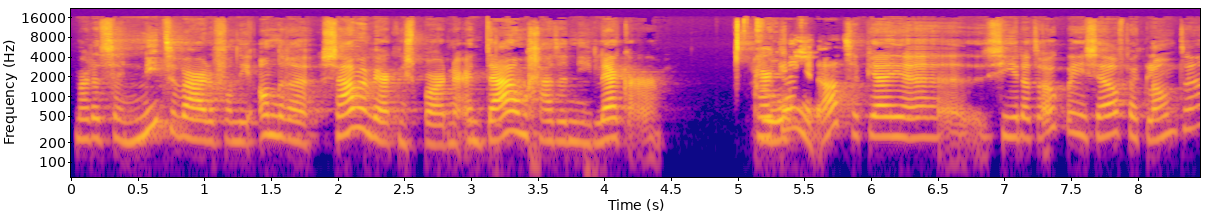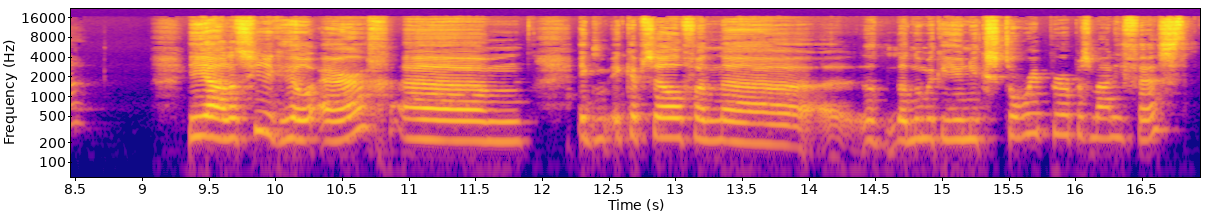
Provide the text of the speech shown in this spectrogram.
Maar dat zijn niet de waarden van die andere samenwerkingspartner. En daarom gaat het niet lekker. Herken je dat? Heb jij, uh, zie je dat ook bij jezelf, bij klanten? Ja, dat zie ik heel erg. Um, ik, ik heb zelf een, uh, dat, noem ik een Unique Story Purpose Manifest.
